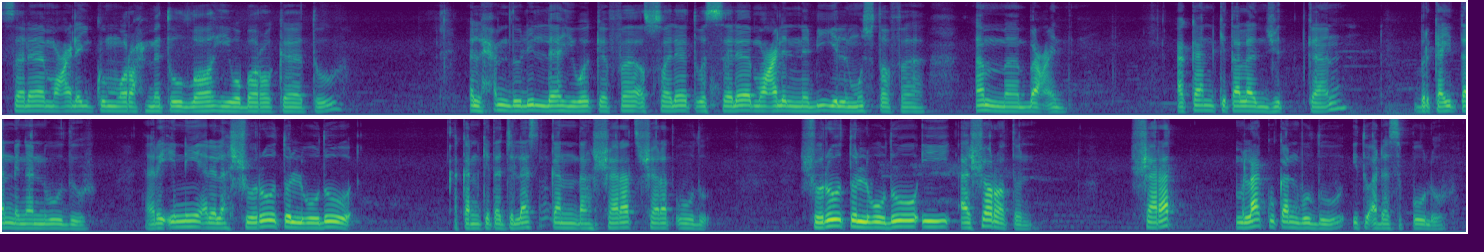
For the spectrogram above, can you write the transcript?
Assalamualaikum warahmatullahi wabarakatuh. Alhamdulillahi wa kafa Assalatu wassalamu ala nabiyil mustafa. Amma ba'd. Akan kita lanjutkan Berkaitan dengan wudhu Hari ini adalah syurutul wudhu Akan kita jelaskan tentang syarat-syarat wudhu Syurutul wudhu'i asyaratun. Syarat melakukan wudhu itu ada sepuluh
